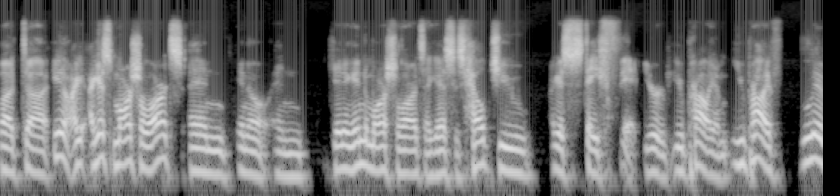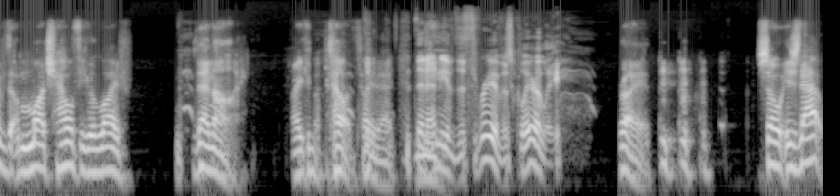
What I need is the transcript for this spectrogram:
but uh, you know, I, I guess martial arts and you know, and getting into martial arts, I guess, has helped you. I guess stay fit. You're you probably you probably lived a much healthier life than I. I can tell tell you that. Than any of the three of us, clearly. Right. so is that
